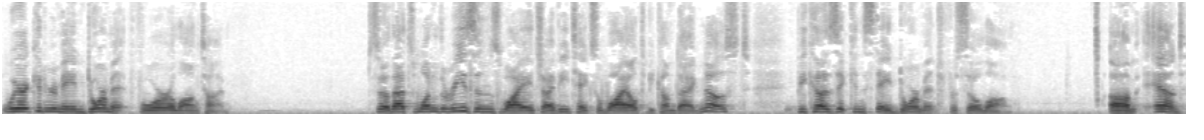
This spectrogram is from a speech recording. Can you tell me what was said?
where it could remain dormant for a long time. So that's one of the reasons why HIV takes a while to become diagnosed, because it can stay dormant for so long. Um, and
